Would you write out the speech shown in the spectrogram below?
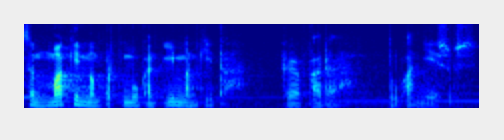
semakin mempertumbuhkan iman kita kepada Tuhan Yesus.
